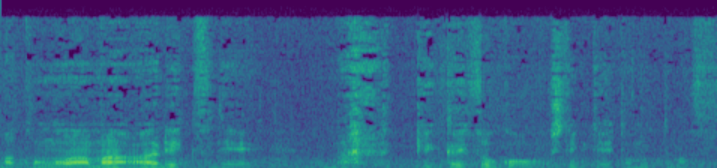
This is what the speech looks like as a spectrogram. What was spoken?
まあ、今後はまあ RX で、まあ、限界走行をしてみたいと思ってます。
